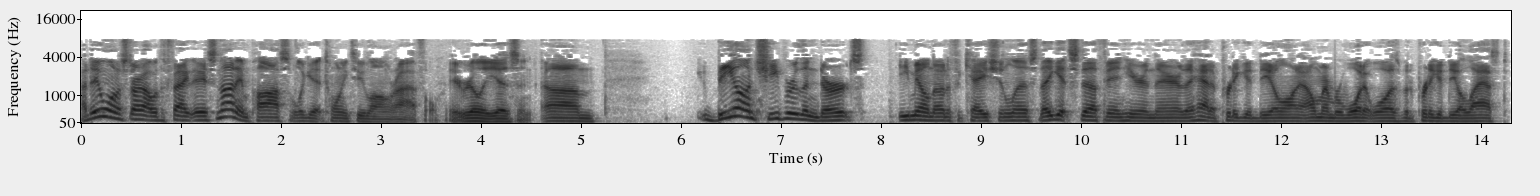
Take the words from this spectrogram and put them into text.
I do want to start out with the fact that it's not impossible to get 22 long rifle. It really isn't. Um, be on cheaper than dirt's email notification list. They get stuff in here and there. They had a pretty good deal on it. I don't remember what it was, but a pretty good deal last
